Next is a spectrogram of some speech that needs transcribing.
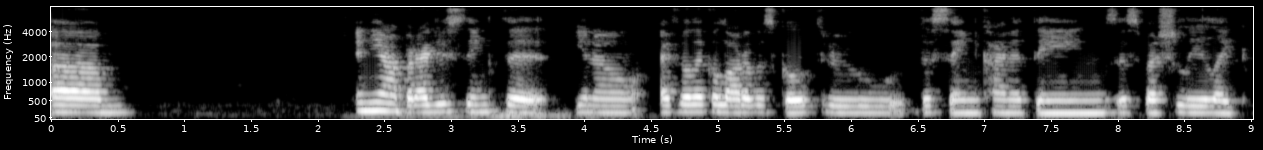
Um, and yeah, but I just think that, you know, I feel like a lot of us go through the same kind of things, especially like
